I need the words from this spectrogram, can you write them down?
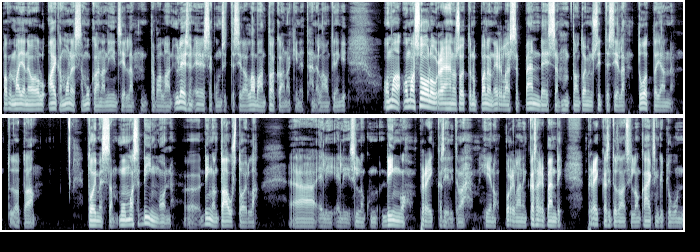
Pave Majanen on ollut aika monessa mukana niin siellä tavallaan yleisön edessä kuin sitten siellä lavan takanakin, että hänellä on tietenkin oma, oma sooloura hän on soittanut paljon erilaisissa bändeissä, mutta on toiminut sitten siellä tuottajan tota, toimessa muun muassa Dingon, Dingon taustoilla. Ää, eli, eli silloin kun Dingo breikkasi, eli tämä hieno porilainen kasaribändi breikkasi tosiaan silloin 80-luvun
